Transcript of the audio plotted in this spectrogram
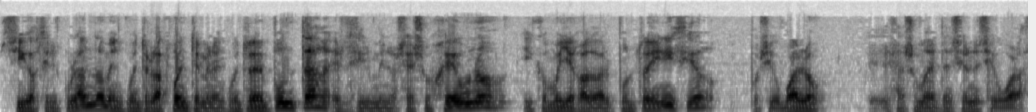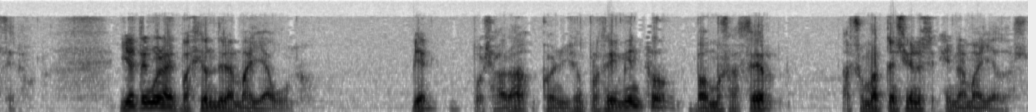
Sigo circulando, me encuentro la fuente, me la encuentro de punta, es decir, menos E sub G1, y como he llegado al punto de inicio, pues igualo, esa suma de tensiones es igual a cero. Ya tengo la ecuación de la malla 1. Bien, pues ahora con el mismo procedimiento vamos a hacer, a sumar tensiones en la malla 2.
